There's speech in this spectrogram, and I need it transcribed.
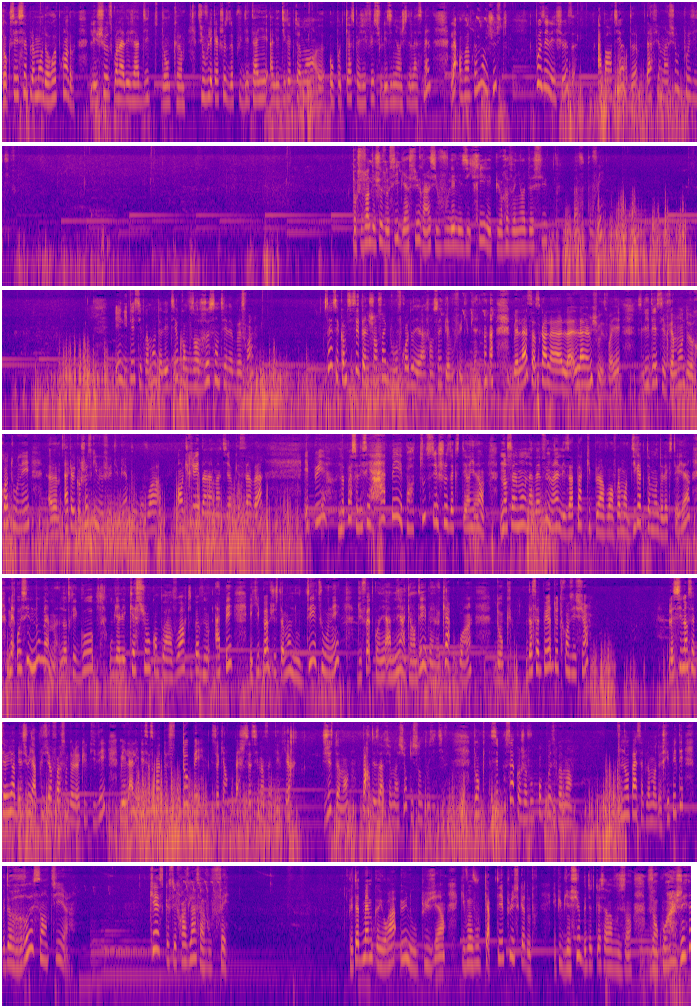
Donc c'est simplement de reprendre les choses qu'on a déjà dites. Donc euh, si vous voulez quelque chose de plus détaillé, allez directement euh, au podcast que j'ai fait sur les énergies de la semaine. Là, on va vraiment juste poser les choses à partir d'affirmations positives. Donc ce sont des choses aussi, bien sûr, hein, si vous voulez les écrire et puis revenir dessus, ben, vous pouvez. Et l'idée, vraiment de les dire quand vous en ressentez le besoin. Vous c'est comme si c'était une chanson et puis vous fredonnez la chanson et puis elle vous fait du bien. ben là, ça sera la, même chose, vous voyez. L'idée, c'est vraiment de retourner euh, à quelque chose qui nous fait du bien pour pouvoir ancrer dans la matière que ça va et puis, ne pas se laisser happer par toutes ces choses extérieures. Non seulement on avait vu hein, les attaques qu'il peut avoir vraiment directement de l'extérieur, mais aussi nous-mêmes, notre ego, ou bien les questions qu'on peut avoir qui peuvent nous happer et qui peuvent justement nous détourner du fait qu'on est amené à garder eh bien, le cap. Quoi, hein. Donc, dans cette période de transition, le silence intérieur, bien sûr, il y a plusieurs façons de le cultiver, mais là, l'idée, ce sera de stopper ce qui empêche ce silence intérieur justement par des affirmations qui sont positives. Donc c'est pour ça que je vous propose vraiment, non pas simplement de répéter, mais de ressentir. Qu'est-ce que ces phrases-là, ça vous fait? Peut-être même qu'il y aura une ou plusieurs qui vont vous capter plus que d'autres. Et puis bien sûr, peut-être que ça va vous, encourager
